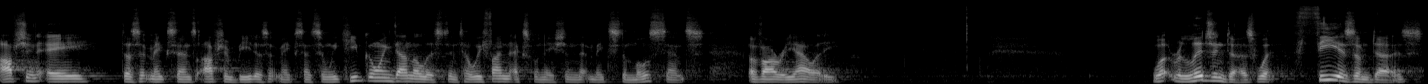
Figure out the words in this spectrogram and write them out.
option A doesn't make sense, option B doesn't make sense, and we keep going down the list until we find an explanation that makes the most sense of our reality. What religion does, what theism does,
